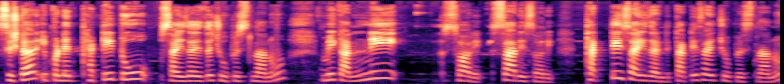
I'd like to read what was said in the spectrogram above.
సిస్టర్ ఇప్పుడు నేను థర్టీ టూ సైజ్ అయితే చూపిస్తున్నాను. మీకు అన్నీ sorry sorry sorry. Thirty size అండి. థర్టీ సైజ్ చూపిస్తున్నాను.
